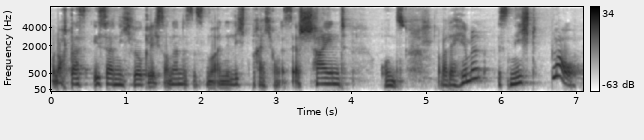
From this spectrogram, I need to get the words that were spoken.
Und auch das ist er nicht wirklich, sondern das ist nur eine Lichtbrechung. Es erscheint uns. Aber der Himmel ist nicht blau.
